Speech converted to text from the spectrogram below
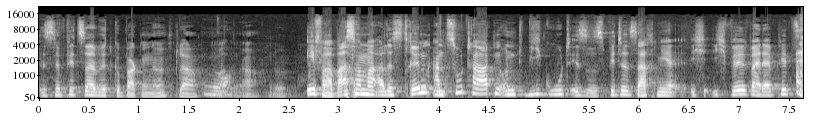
Ist eine Pizza, wird gebacken, ne? Klar. Ja. nö. Eva, was haben wir alles drin an Zutaten und wie gut ist es? Bitte sag mir, ich, ich will bei der Pizza,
